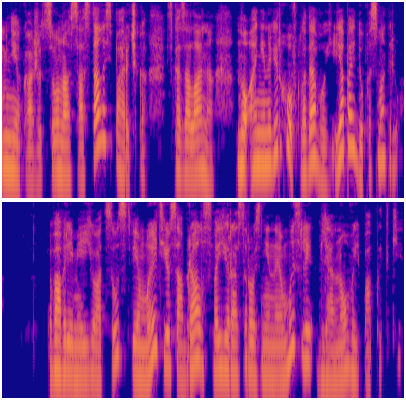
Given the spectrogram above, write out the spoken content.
«Мне кажется, у нас осталась парочка», — сказала она, — «но они наверху в кладовой, я пойду посмотрю». Во время ее отсутствия Мэтью собрал свои разрозненные мысли для новой попытки.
